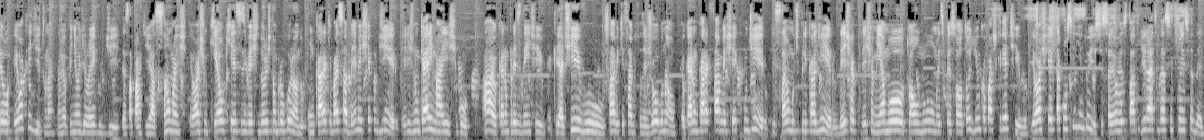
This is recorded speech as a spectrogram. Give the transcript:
eu, eu acredito, né? Na minha opinião de leigo de, dessa parte de ação, mas eu acho que é o que esses investidores estão procurando. Um cara que vai saber mexer com dinheiro. Eles não querem mais, tipo, ah, eu quero um presidente criativo, sabe, que sabe fazer jogo, não. Eu quero um cara que sabe mexer com dinheiro, que saiba multiplicar dinheiro. Deixa, deixa Miyamoto, Aonuma, esse pessoal todinho com a parte criativa. E eu acho que ele tá conseguindo isso. Isso aí é o resultado direto dessa influência dele.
